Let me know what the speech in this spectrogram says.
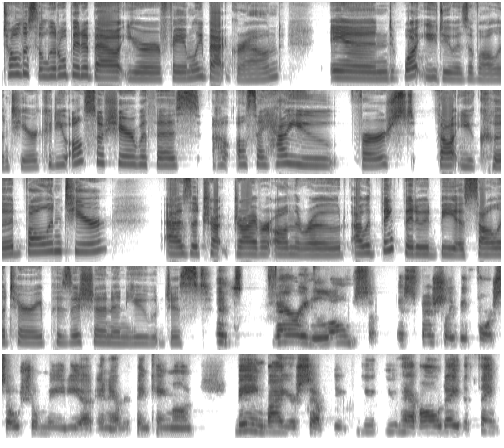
told us a little bit about your family background and what you do as a volunteer. Could you also share with us, I'll, I'll say, how you first thought you could volunteer? as a truck driver on the road, I would think that it would be a solitary position and you just. It's very lonesome, especially before social media and everything came on. Being by yourself, you, you, you have all day to think,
